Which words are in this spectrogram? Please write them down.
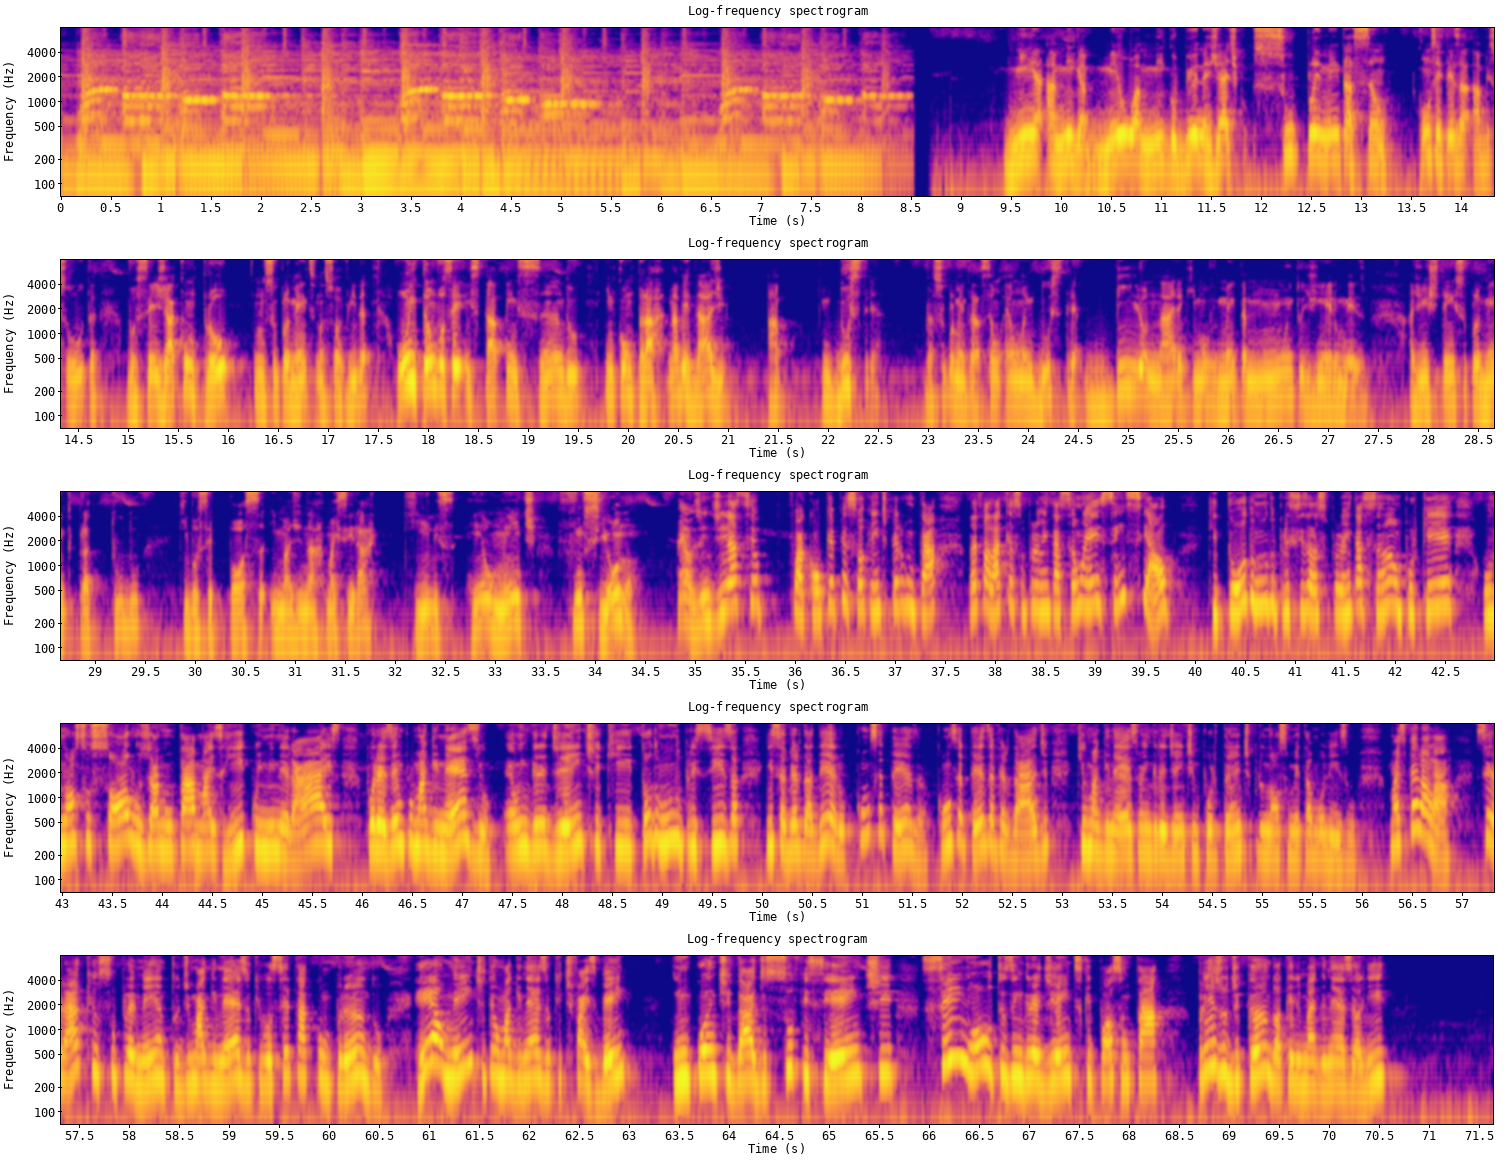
Minha amiga, meu amigo bioenergético, suplementação. Com certeza absoluta, você já comprou um suplemento na sua vida ou então você está pensando em comprar. Na verdade, a indústria da suplementação é uma indústria bilionária que movimenta muito dinheiro mesmo. A gente tem suplemento para tudo que você possa imaginar, mas será que eles realmente funcionam? É, hoje em dia, se eu qualquer pessoa que a gente perguntar vai falar que a suplementação é essencial que todo mundo precisa da suplementação, porque o nosso solo já não está mais rico em minerais. Por exemplo, o magnésio é um ingrediente que todo mundo precisa. Isso é verdadeiro? Com certeza, com certeza é verdade que o magnésio é um ingrediente importante para o nosso metabolismo. Mas espera lá, será que o suplemento de magnésio que você está comprando realmente tem um magnésio que te faz bem? Em quantidade suficiente, sem outros ingredientes que possam estar tá prejudicando aquele magnésio ali?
